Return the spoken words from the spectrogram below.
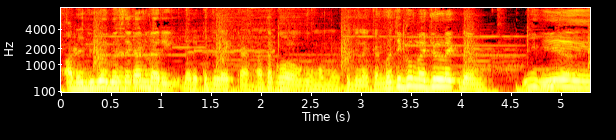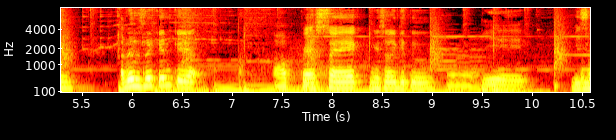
Ada juga biasanya kan dari dari kejelekan. Atau kalau gue ngomong kejelekan, berarti gue nggak jelek dong. Iya. Ada misalnya kan kayak apa pesek misalnya gitu. Oh. iya bisa.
